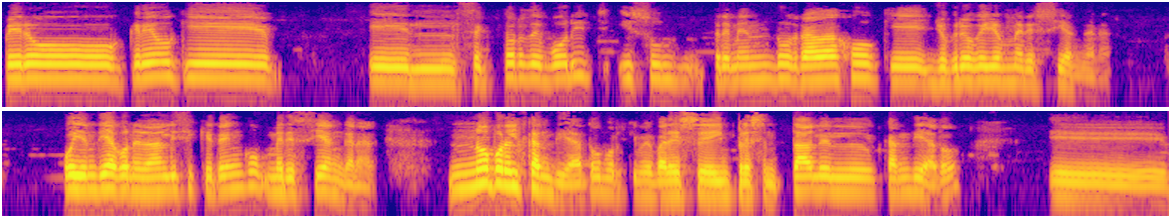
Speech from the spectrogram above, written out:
Pero creo que el sector de Boric hizo un tremendo trabajo que yo creo que ellos merecían ganar. Hoy en día, con el análisis que tengo, merecían ganar. No por el candidato, porque me parece impresentable el candidato, eh,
